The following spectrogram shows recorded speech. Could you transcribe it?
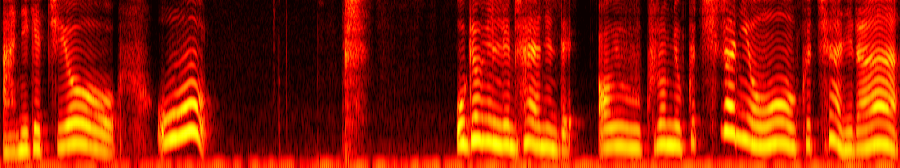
아니겠지요. 오! 오경일님 사연인데, 아유, 그럼요, 끝이라니요. 끝이 아니라,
